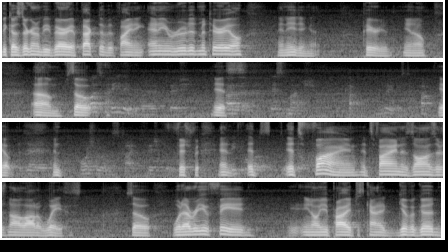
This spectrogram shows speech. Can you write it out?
because they're going to be very effective at finding any rooted material and eating it. Period. You know. Um, so was feeding the fish yes, this much cup, really just a cup Yep. a And- type fish food. fish, food. and it's it's fine. It's fine as long as there's not a lot of waste. So whatever you feed, you know, you probably just kind of give a good,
